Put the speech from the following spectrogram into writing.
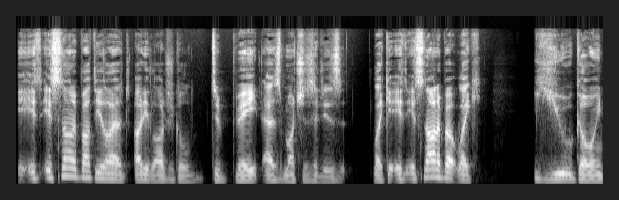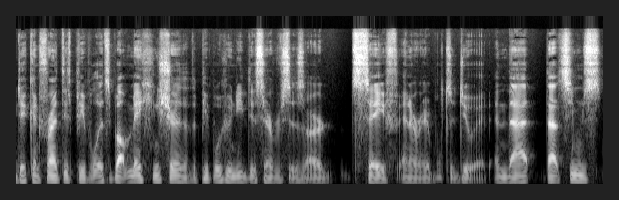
it, it's not about the ideological debate as much as it is like it, it's not about like you going to confront these people. It's about making sure that the people who need these services are safe and are able to do it. And that that seems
